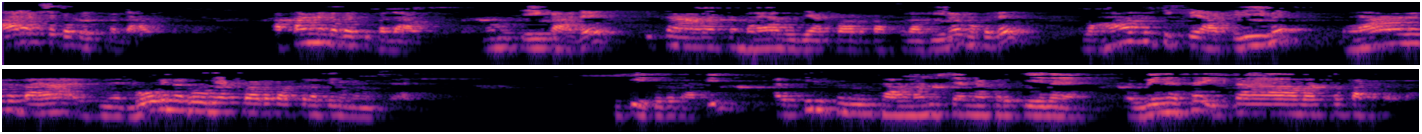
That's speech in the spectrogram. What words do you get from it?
ආරක්ෂක ප්‍රතිපදාව. අපන්නක ප්‍රතිපදාව. නමුත් ඒක අද ඉතාමත් බය බුදයක් වඩපත් වෙලා තියෙනවා. මොකද වහා ප්‍රතික්‍රියා කිරීම භයානක බය භෝගින රෝගයක් වඩපත් වෙලා තියෙන මිනිස්සයා. ඉතින් ඒකට අපි අර පිළිසුණු සා මිනිස්යන් අතර තියෙන වෙනස ඉතාමත් පටලවා.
